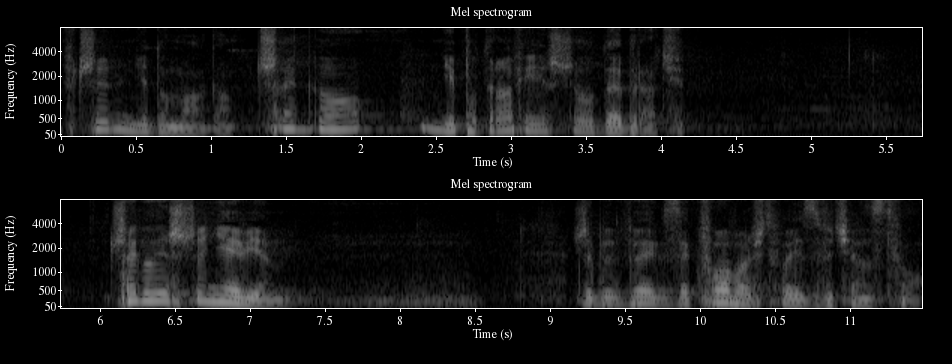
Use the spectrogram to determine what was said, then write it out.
w czym nie domagam, czego nie potrafię jeszcze odebrać? Czego jeszcze nie wiem, żeby wyegzekwować Twoje zwycięstwo?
